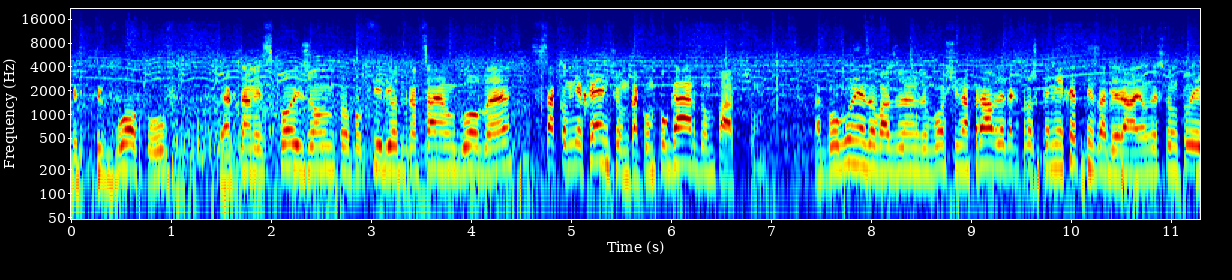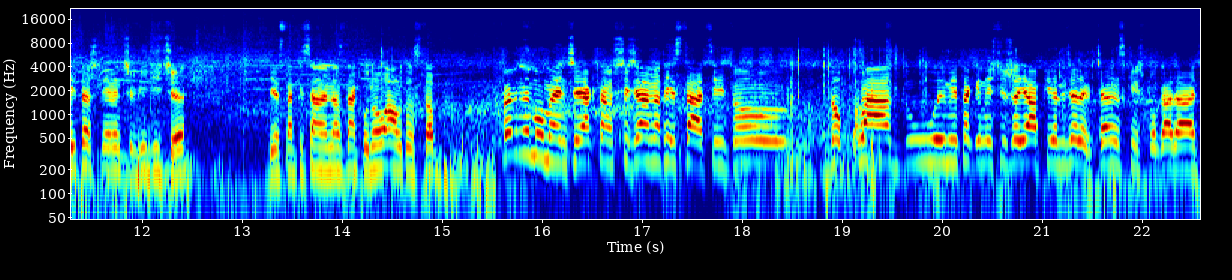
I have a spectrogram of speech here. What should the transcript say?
jak tych Włochów, jak na mnie spojrzą, to po chwili odwracają głowę z taką niechęcią, taką pogardą patrzą. Tak ogólnie zauważyłem, że Włosi naprawdę tak troszkę niechętnie zabierają. Zresztą tutaj też nie wiem czy widzicie, jest napisane na znaku no autostop. W pewnym momencie, jak tam siedziałem na tej stacji, to dopadły mnie takie myśli, że ja pierdzielę, chciałem z kimś pogadać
